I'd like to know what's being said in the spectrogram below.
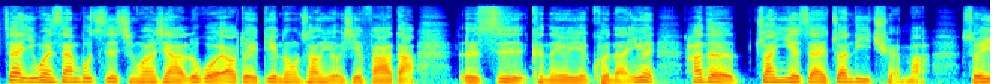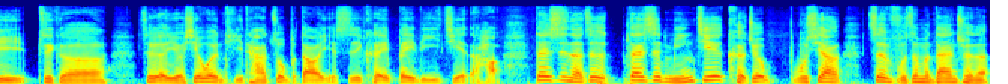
在一问三不知的情况下，如果要对电动窗有一些发达，呃，是可能有点困难，因为他的专业在专利权嘛，所以这个这个有些问题他做不到也是可以被理解的哈。但是呢，这个但是民间可就不像政府这么单纯了，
